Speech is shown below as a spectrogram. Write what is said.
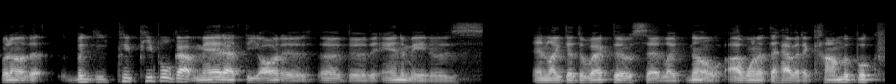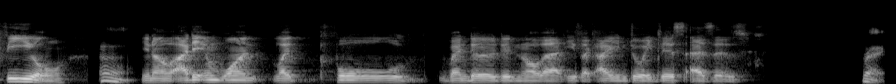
But no, the, but pe- people got mad at the artist, uh, the the animators, and like the director said, like, no, I wanted to have it a comic book feel. Mm. You know, I didn't want like full rendered and all that. He's like, I enjoy this as is. Right.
